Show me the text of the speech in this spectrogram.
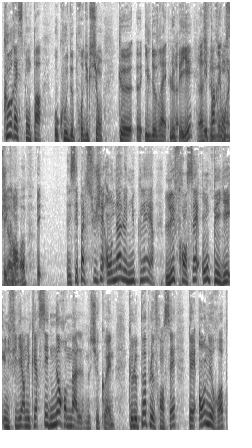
correspond pas au coût de production qu'ils devraient le payer, reste et par conséquent... c'est pas le sujet. On a le nucléaire. Les Français ont payé une filière nucléaire. C'est normal, Monsieur Cohen, que le peuple français paie en Europe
